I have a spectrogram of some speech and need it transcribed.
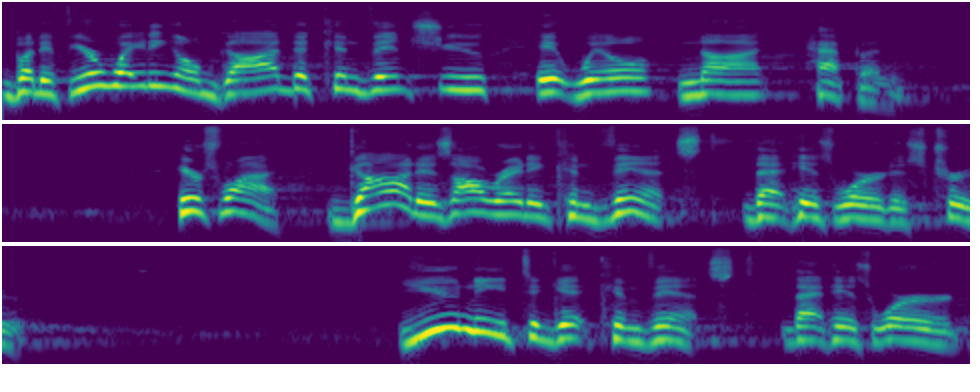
but if you're waiting on God to convince you, it will not happen. Here's why God is already convinced that His word is true. You need to get convinced that His word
